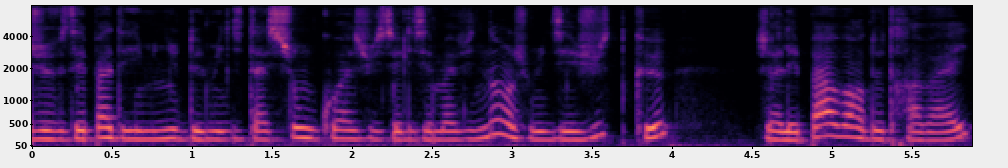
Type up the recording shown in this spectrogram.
Je faisais pas des minutes de méditation ou quoi, je visualisais ma vie. Non, je me disais juste que j'allais pas avoir de travail,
